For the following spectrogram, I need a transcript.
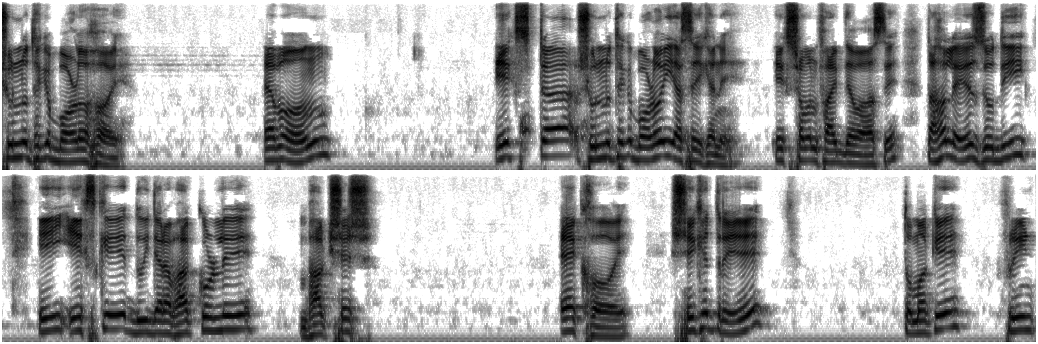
শূন্য থেকে বড় হয় এবং এক্সটা শূন্য থেকে বড়ই আছে এখানে এক্স সমান ফাইভ দেওয়া আছে, তাহলে যদি এই এক্সকে দুই দ্বারা ভাগ করলে ভাগশেষ এক হয়, সেক্ষেত্রে তোমাকে print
